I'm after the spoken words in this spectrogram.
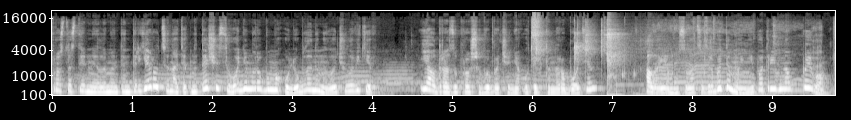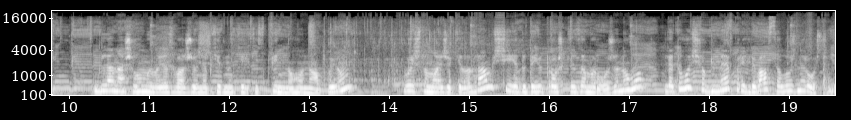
просто стильний елемент інтер'єру, це натяк на те, що сьогодні ми робимо улюблене мило чоловіків. Я одразу прошу вибачення у тих, хто на роботі, але я мусила це зробити, мені потрібно пиво. Для нашого мила я зважую необхідну кількість пінного напою. Вийшло майже кілограм, ще я додаю трошки замороженого, для того, щоб не перегрівався лужний розчин.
